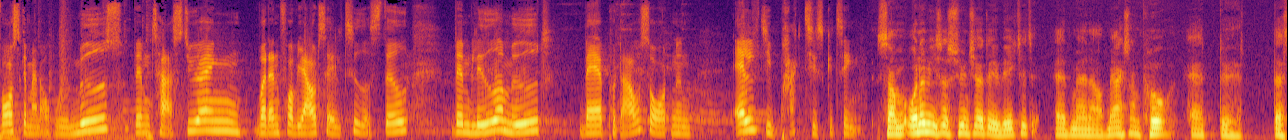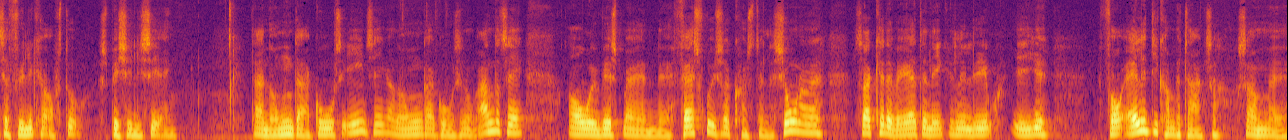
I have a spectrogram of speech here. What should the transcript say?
hvor skal man overhovedet mødes? Hvem tager styringen? Hvordan får vi aftalt tid og sted? Hvem leder mødet? Hvad er på dagsordenen? Alle de praktiske ting. Som underviser synes jeg, det er vigtigt, at man er opmærksom på, at øh, der selvfølgelig kan opstå specialisering. Der er nogen, der er gode til én ting, og nogen, der er gode til nogle andre ting. Og hvis man øh, fastfryser konstellationerne, så kan det være, at den enkelte elev ikke får alle de kompetencer, som, øh,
